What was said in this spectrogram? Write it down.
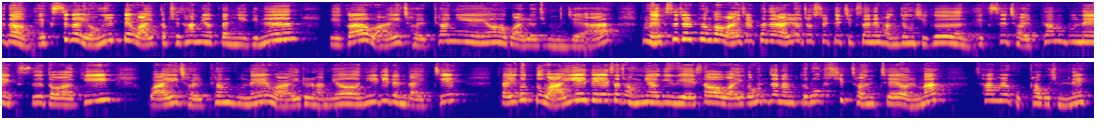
그 다음 x가 0일 때 y값이 3이었다는 얘기는 얘가 y절편이에요 하고 알려준 문제야. 그럼 x절편과 y절편을 알려줬을 때 직선의 방정식은 x절편분의 x 더하기 y절편분의 y를 하면 1이 된다 했지? 자 이것도 y에 대해서 정리하기 위해서 y가 혼자 남도록 식 전체에 얼마? 3을 곱하고 싶네.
